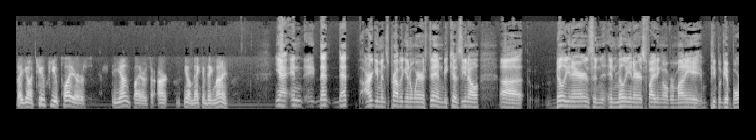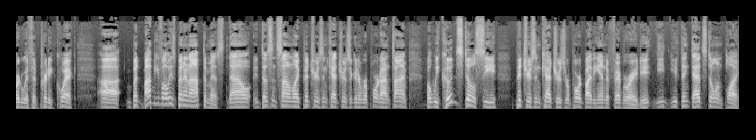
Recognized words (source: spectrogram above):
but you know, too few players the young players aren't you know making big money. Yeah, and that that argument's probably going to wear thin because you know uh, billionaires and, and millionaires fighting over money, people get bored with it pretty quick. Uh, but Bob, you've always been an optimist. Now it doesn't sound like pitchers and catchers are going to report on time, but we could still see pitchers and catchers report by the end of February. Do you, you think that's still in play?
